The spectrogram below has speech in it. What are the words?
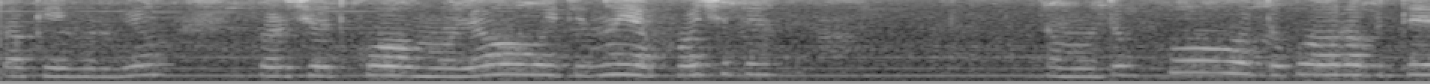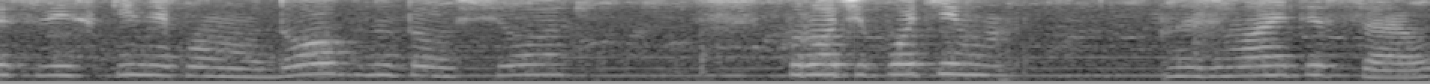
Так я робив. Коротше, такого мальовуєте, ну як хочете. Там таку, таку робите свій скін, як вам удобно, то все. Коротше, потім нажимаєте Sell.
